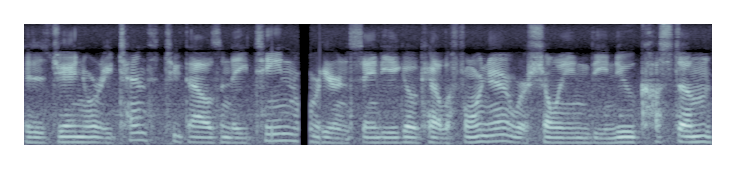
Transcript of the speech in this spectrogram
It is January 10th, 2018. We're here in San Diego, California. We're showing the new custom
